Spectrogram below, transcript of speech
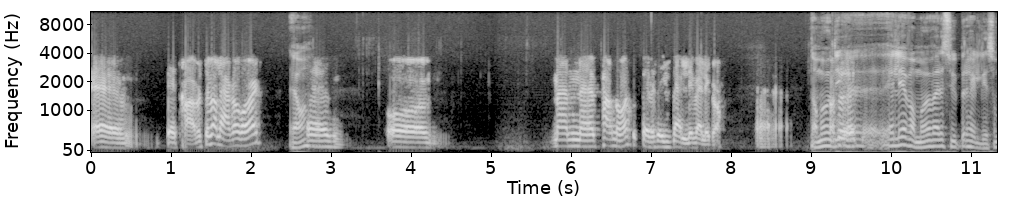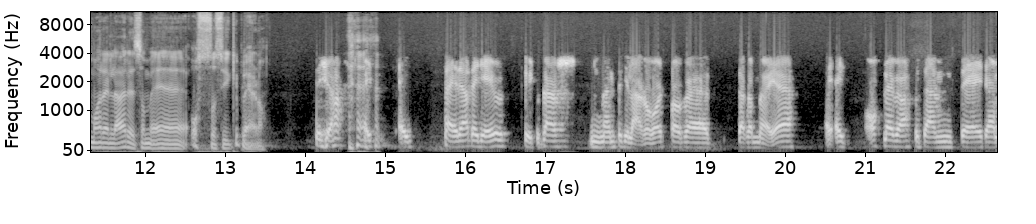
Det er travelt å være lærer òg. Ja. Og Men eh, per nå så trives jeg veldig, veldig godt. Eh, Da må jo Altså, elever må jo være superheldige som har en lærer som er også sykepleier, da. Ja, jeg, jeg sier det at jeg er jo sykepleier, men er lærer òg, for det er mye jeg, jeg opplever at den, det jeg har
